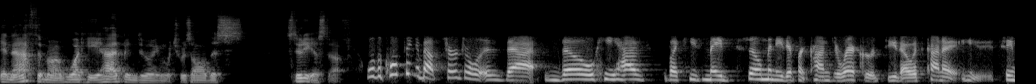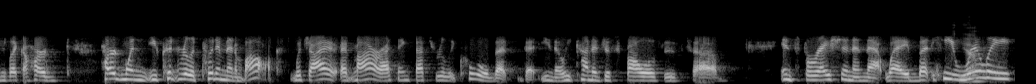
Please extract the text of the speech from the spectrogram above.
anathema of what he had been doing, which was all this studio stuff. Well, the cool thing about Sturgill is that though he has, like, he's made so many different kinds of records, you know, it's kind of, he seems like a hard, hard one. You couldn't really put him in a box, which I admire. I think that's really cool that, that, you know, he kind of just follows his, uh, inspiration in that way. But he yeah. really,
